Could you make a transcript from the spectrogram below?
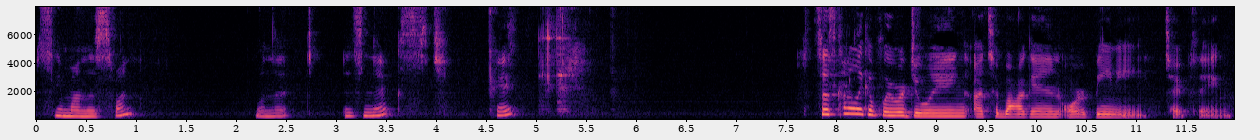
Same on this one, one that is next. Okay. So it's kind of like if we were doing a toboggan or beanie type thing.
